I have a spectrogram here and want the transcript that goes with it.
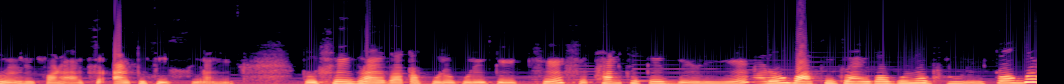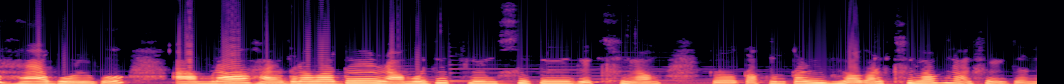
তৈরি করা আছে আর্টিফিশিয়ালি তো সেই জায়গাটা পুরোপুরি দেখে সেখান থেকে বেরিয়ে আরও বাকি জায়গাগুলো ঘুরি। তবে হ্যাঁ বলব, আমরা হায়দ্রাবাদে রামজি ফিল্ম সিটি দেখছিলাম, তো তখন তো আমি ব্লগার ছিলাম না, সেই জন্য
